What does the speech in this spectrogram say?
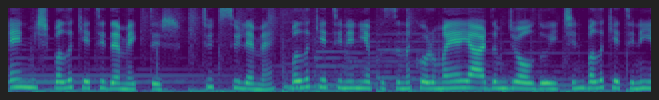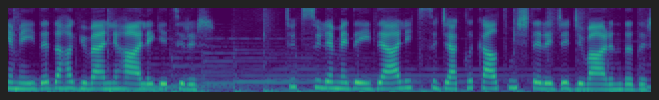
Enmiş balık eti demektir. Tütsüleme, balık etinin yapısını korumaya yardımcı olduğu için balık etini yemeyi de daha güvenli hale getirir. Tütsülemede ideal iç sıcaklık 60 derece civarındadır.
